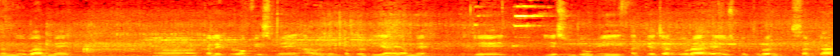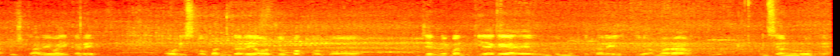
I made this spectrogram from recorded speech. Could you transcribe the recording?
नंदुरबार में कलेक्टर ऑफ़िस में आवेदन पत्र दिया है हमने कि ये जो भी अत्याचार हो रहा है, उस पर तुरंत सरकार कुछ कार्यवाही करे और इसको बंद करे और जो भक्तों को जेल में बंद किया गया है, उनको मुक्त करे, ये हमारा उनसे अनुरोध है।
